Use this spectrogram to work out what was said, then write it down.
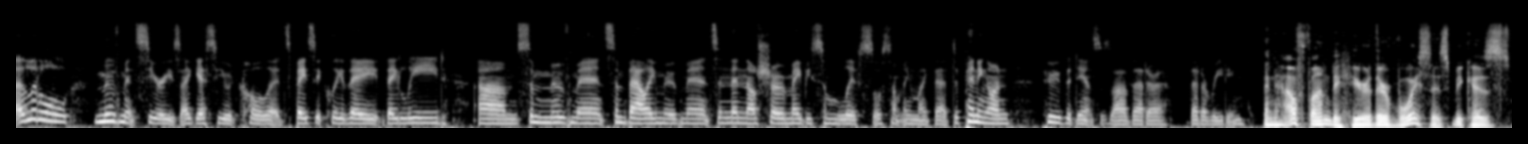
a little movement series, I guess you would call it. It's basically they they lead um, some movements, some ballet movements, and then they'll show maybe some lifts or something like that, depending on who the dancers are that are that are reading. And how fun to hear their voices because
